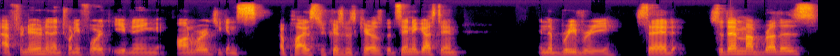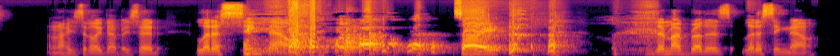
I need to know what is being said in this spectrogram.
afternoon, and then 24th evening onwards. You can s- apply this to Christmas carols. But Saint Augustine, in the Breviary, said, "So then, my brothers." I don't know how he said it like that, but he said, "Let us sing now." Sorry. Then, my brothers, let us sing now,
